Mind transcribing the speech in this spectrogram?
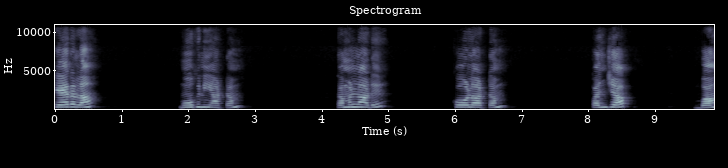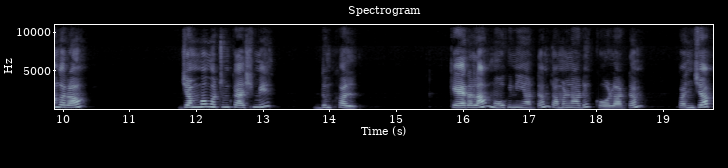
கேரளா மோகினியாட்டம் தமிழ்நாடு கோலாட்டம் பஞ்சாப் பாங்கரா ஜம்மு மற்றும் காஷ்மீர் தும்ஹல். கேரளா மோகினியாட்டம் தமிழ்நாடு கோலாட்டம் பஞ்சாப்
